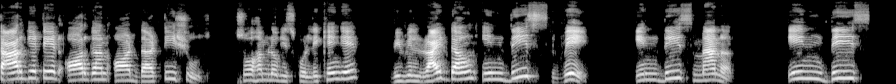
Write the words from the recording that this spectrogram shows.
targeted organ और द टिश्यूज सो हम लोग इसको लिखेंगे। We will write down in this way in this manner in this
